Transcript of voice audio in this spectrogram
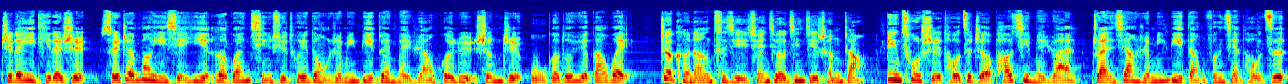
值得一提的是，随着贸易协议乐观情绪推动人民币对美元汇率升至五个多月高位，这可能刺激全球经济成长，并促使投资者抛弃美元，转向人民币等风险投资。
